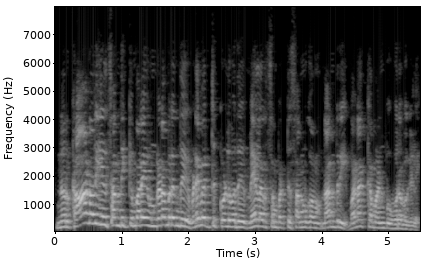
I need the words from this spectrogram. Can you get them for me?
இன்னொரு காணொலியில் சந்திக்கும் வரை உங்களிடமிருந்து விடைபெற்றுக் கொள்வது மேலரசம்பட்டு சண்முகம். நன்றி வணக்கம் அன்பு உறவுகளே.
